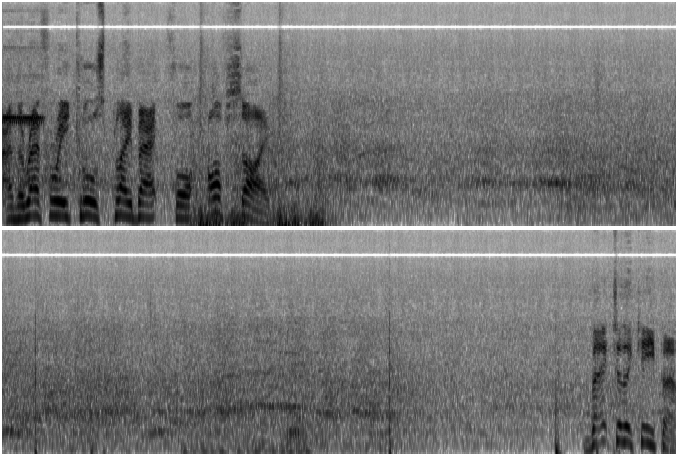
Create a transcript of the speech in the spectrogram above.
And the referee calls playback for offside. Back to the keeper.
